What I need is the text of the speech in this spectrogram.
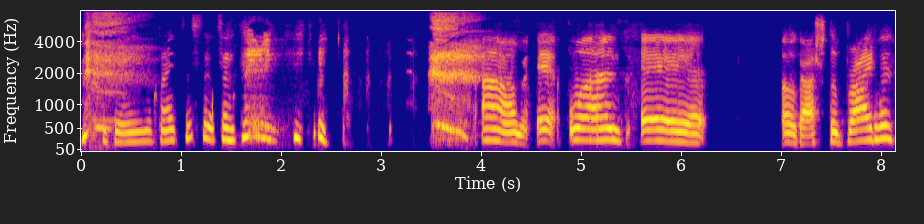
the day of my existence, I think. um, it was a oh gosh, the bride was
